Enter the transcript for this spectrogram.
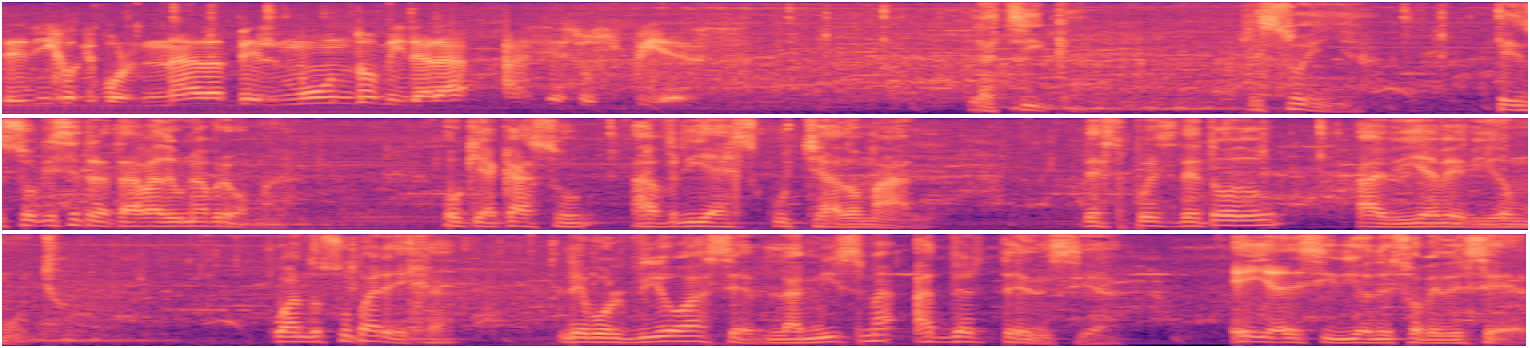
le dijo que por nada del mundo mirara hacia sus pies. La chica, risueña, pensó que se trataba de una broma o que acaso habría escuchado mal. Después de todo, había bebido mucho. Cuando su pareja le volvió a hacer la misma advertencia, ella decidió desobedecer.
